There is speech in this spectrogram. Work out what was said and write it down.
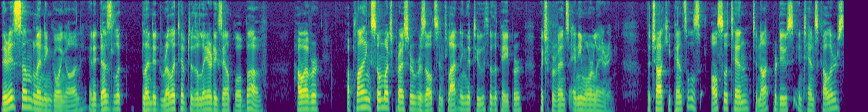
There is some blending going on, and it does look blended relative to the layered example above. However, applying so much pressure results in flattening the tooth of the paper, which prevents any more layering. The chalky pencils also tend to not produce intense colors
